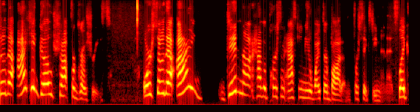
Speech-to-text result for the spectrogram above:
so that i could go shop for groceries or so that i did not have a person asking me to wipe their bottom for 60 minutes. Like,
